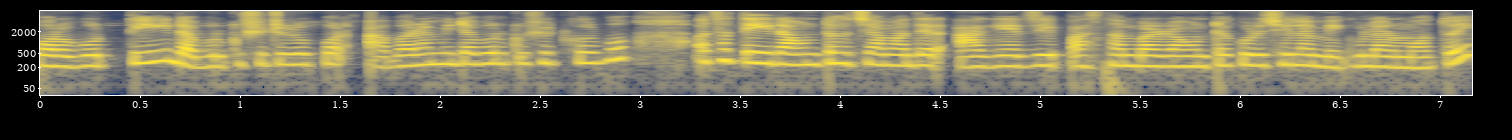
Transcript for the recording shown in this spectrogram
পরবর্তী ডাবল ক্রোশেটের উপর আবার আমি ডাবল ক্রোশেট করব। অর্থাৎ এই রাউন্ডটা হচ্ছে আমাদের আগের যে পাঁচ নাম্বার রাউন্ডটা করেছিলাম এগুলার মতোই।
